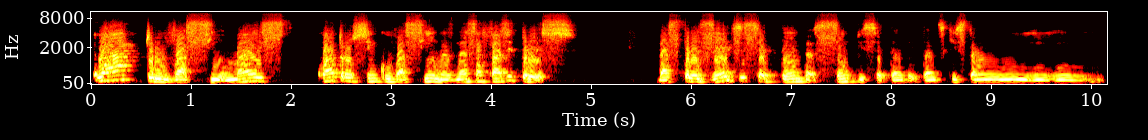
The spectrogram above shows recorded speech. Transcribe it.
quatro vacinas, mais quatro ou cinco vacinas nessa fase 3, das 370, 170 e tantos que estão em, em,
